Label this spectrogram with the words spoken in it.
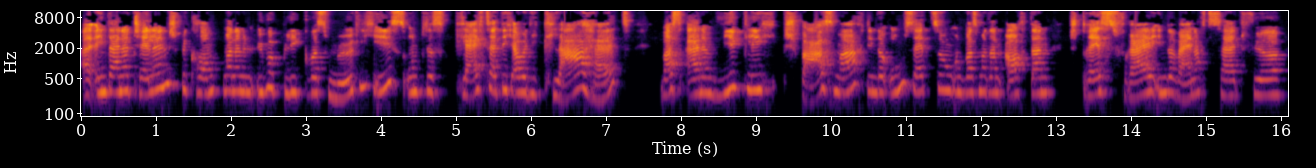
äh, in deiner Challenge bekommt man einen Überblick, was möglich ist und das gleichzeitig aber die Klarheit, was einem wirklich Spaß macht in der Umsetzung und was man dann auch dann stressfrei in der Weihnachtszeit für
